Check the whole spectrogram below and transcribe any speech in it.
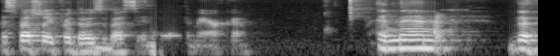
especially for those of us in North America. And then the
